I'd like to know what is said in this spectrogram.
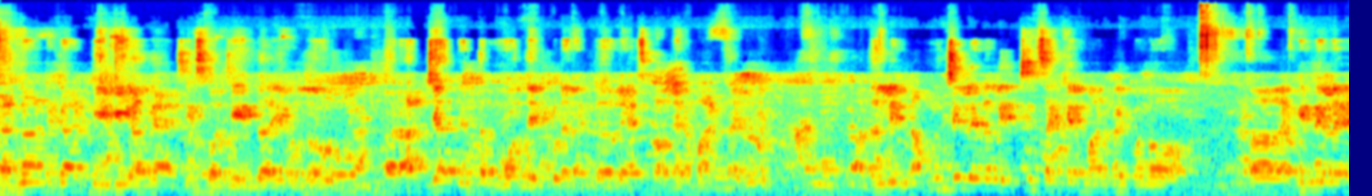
ಕರ್ನಾಟಕ ಟಿವಿ ಹಾಗೂ ಆಕ್ಸಿಸ್ ವತಿಯಿಂದ ಈ ಒಂದು ರಾಜ್ಯಾದ್ಯಂತ ಮೂವತ್ತೈದು ಕೂಡ ರಂಗದಲ್ಲಿ ಸ್ಪರ್ಧೆಯನ್ನು ಮಾಡ್ತಾ ಇದ್ವಿ. ಅದರಲ್ಲಿ ನಮ್ಮ ಜಿಲ್ಲೆನಲ್ಲಿ ಹೆಚ್ಚಿನ ಸಂಖ್ಯೆಯಲ್ಲಿ ಮಾಡಬೇಕು ಅನ್ನೋ ಹಿನ್ನೆಲೆ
